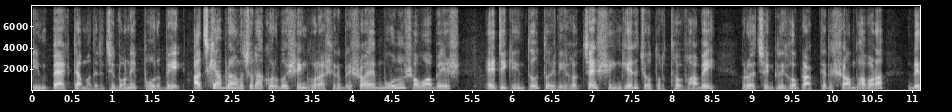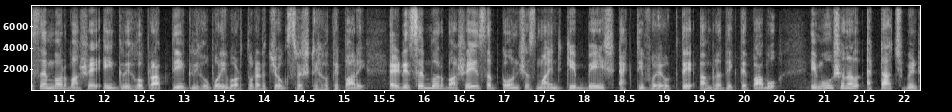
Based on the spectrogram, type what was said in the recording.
ইম্প্যাক্ট আমাদের জীবনে পড়বে। আজকে আমরা আলোচনা করব সিংহ রাশির বিষয়ে মূল সমাবেশ এটি কিন্তু তৈরি হচ্ছে সিংহের চতুর্থ ভাবে রয়েছে গৃহপ্রাপ্তির সম্ভাবনা। ডিসেম্বর মাসে এই গৃহপ্রাপ্তি গৃহ পরিবর্তনের যোগ সৃষ্টি হতে পারে। এই ডিসেম্বর মাসেই সাবকনশিয়াস মাইন্ডকে বেশ অ্যাক্টিভ হয়ে উঠতে আমরা দেখতে পাবো। ইমোশনাল অ্যাটাচমেন্ট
